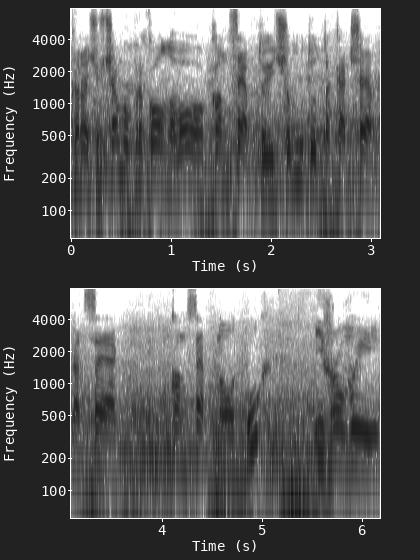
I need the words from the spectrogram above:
Коротше, в чому прикол нового концепту і чому тут така черга? Це концепт ноутбук ігровий,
